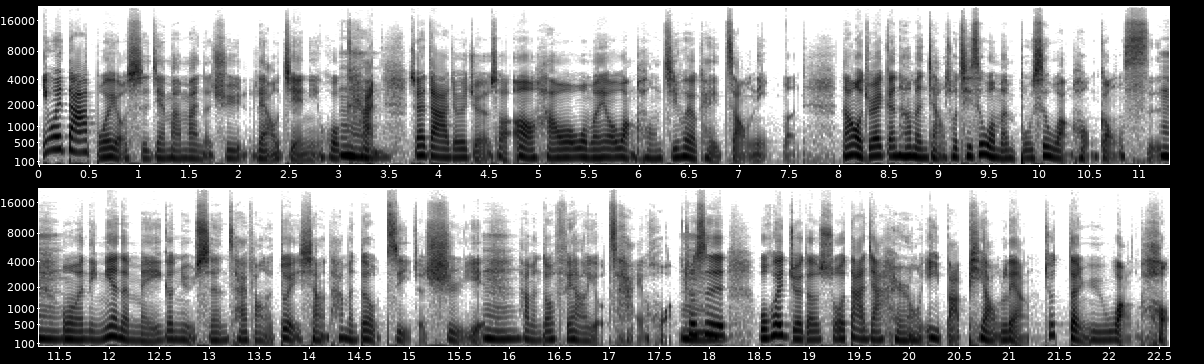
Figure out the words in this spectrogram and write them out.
因为大家不会有时间慢慢的去了解你或看，嗯。所以大家就会觉得说，哦，好，我们有网红机会，可以找你们。然后我就会跟他们讲说，其实我们不是网红公司，嗯。我们里面的每一个女生采访的对象，她们都有自己的事业，嗯。她们都非常有才华。嗯。就是我会觉得说，大家很容易把漂亮就等于网红，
